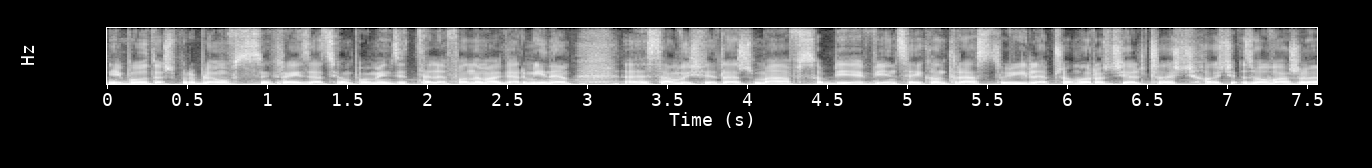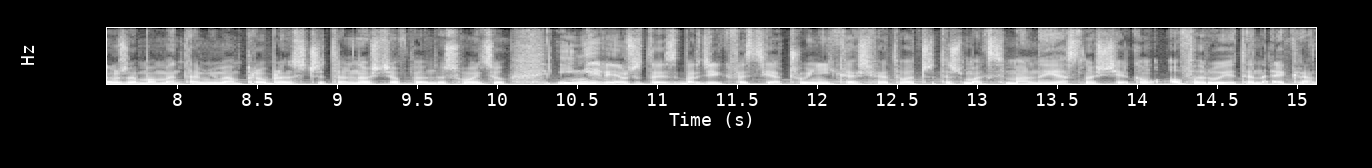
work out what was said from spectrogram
Nie było też problemów z synchronizacją pomiędzy telefonem a Garminem. E, Sam wyświetlacz ma w sobie więcej kontrastu i lepszą rozdzielczość, choć zauważyłem, że momentami mam problem z czytelnością w pełnym słońcu i nie wiem, czy to jest bardziej kwestia czujnika światła, czy też maksymalnej jasności, jaką oferuje ten ekran.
